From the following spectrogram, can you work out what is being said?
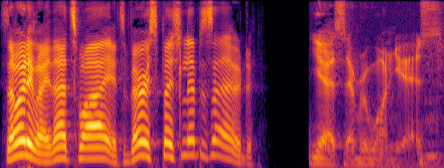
So anyway, that's why it's a very special episode. Yes, everyone, yes.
